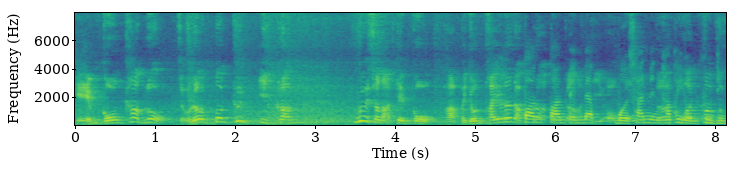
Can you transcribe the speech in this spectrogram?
เกมโกงข้ามโลกจะเริ่มต้นขึ้นอีกครั้ง เมื่อฉลาดเกมโกงภาพยนตร์ไทยระดับตอนราชตอนเป็นแบบที่ออกเวอร์ชันเป็นภาพยนตร์คือดี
